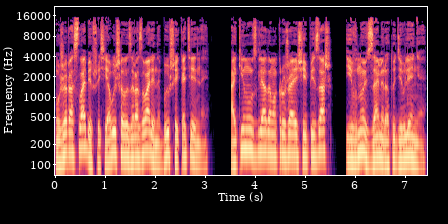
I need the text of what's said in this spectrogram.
Уже расслабившись, я вышел из развалины бывшей котельной. Окинул взглядом окружающий пейзаж, и вновь замер от удивления.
